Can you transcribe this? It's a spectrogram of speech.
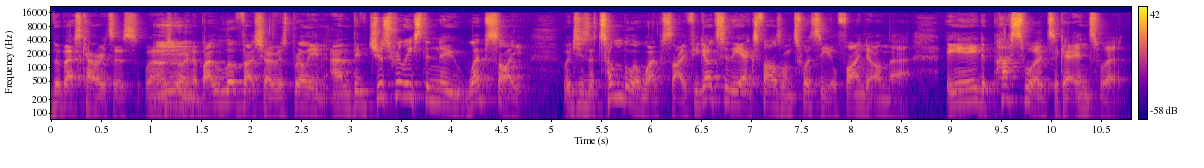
the best characters when I was growing up. I love that show, it was brilliant. And they've just released a new website, which is a Tumblr website. If you go to the X Files on Twitter, you'll find it on there. And you need a password to get into it.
